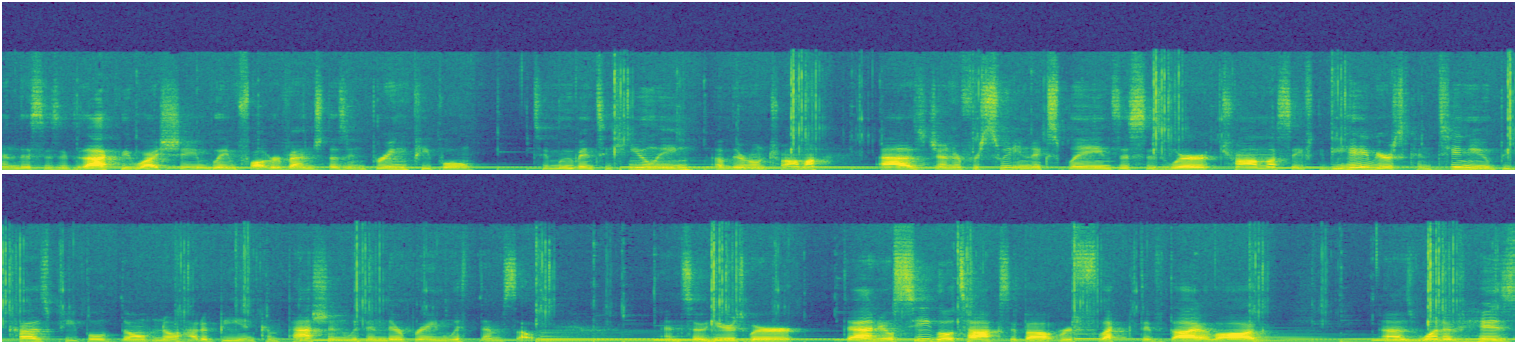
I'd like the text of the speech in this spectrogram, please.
And this is exactly why shame, blame, fault, revenge doesn't bring people to move into healing of their own trauma as Jennifer Sweeton explains, this is where trauma safety behaviors continue because people don't know how to be in compassion within their brain with themselves. And so here's where Daniel Siegel talks about reflective dialogue as one of his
